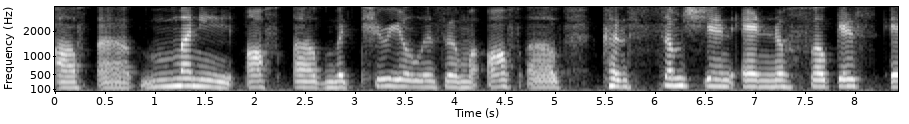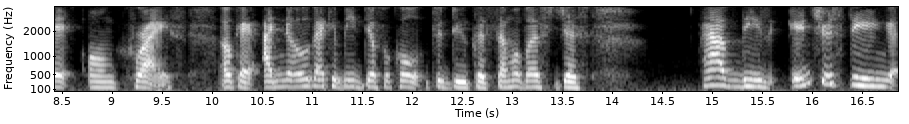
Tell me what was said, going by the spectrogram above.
off of money, off of materialism, off of consumption and focus it on Christ. Okay, I know that can be difficult to do because some of us just have these interesting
